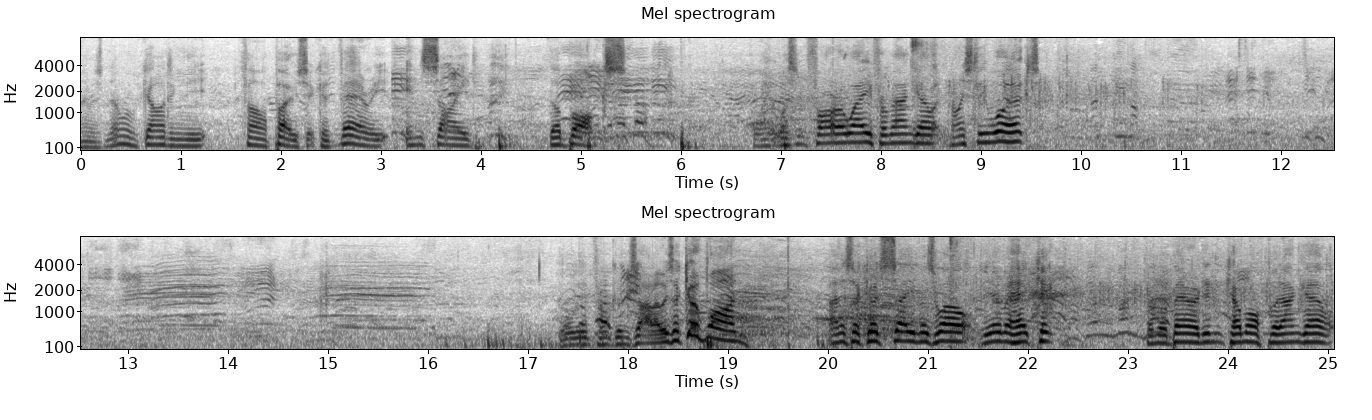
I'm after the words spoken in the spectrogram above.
There was no one guarding the far post. It could vary inside the box. It wasn't far away from Angel. Nicely worked. Ball in from Gonzalo is a good one. And it's a good save as well. The overhead kick from Ribera didn't come off, but Angel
